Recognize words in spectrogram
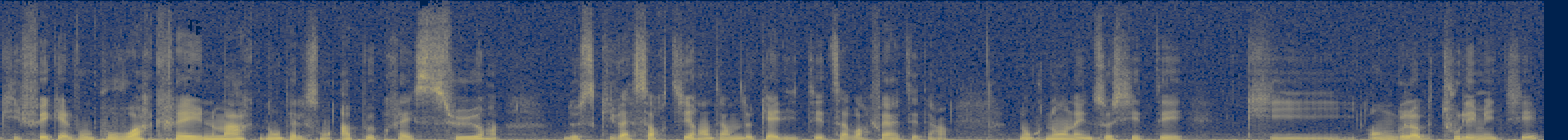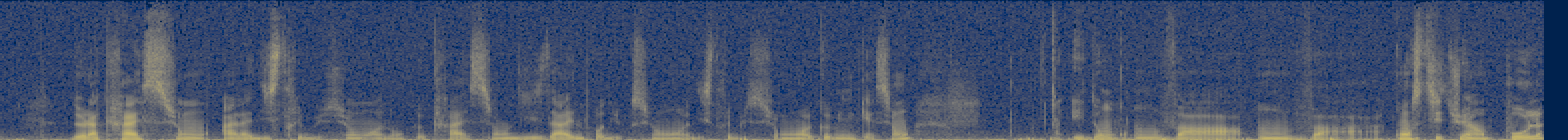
qui fait qu'elles vont pouvoir créer une marque dont elles sont à peu près sûres de ce qui va sortir en termes de qualité, de savoir-faire, etc. Donc, nous, on a une société qui englobe tous les métiers de la création à la distribution, donc euh, création, design, production, euh, distribution, communication. Et donc, on va, on va constituer un pôle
